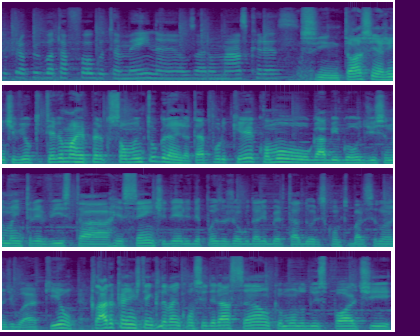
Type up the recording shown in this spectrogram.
Do próprio Botafogo também, né? Usaram máscaras. Sim, então assim, a gente viu que teve uma repercussão muito grande, até porque, como o Gabigol disse numa entrevista recente dele depois do jogo da Libertadores contra o Barcelona de Guayaquil, é claro que a gente tem que levar em consideração que o mundo do esporte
